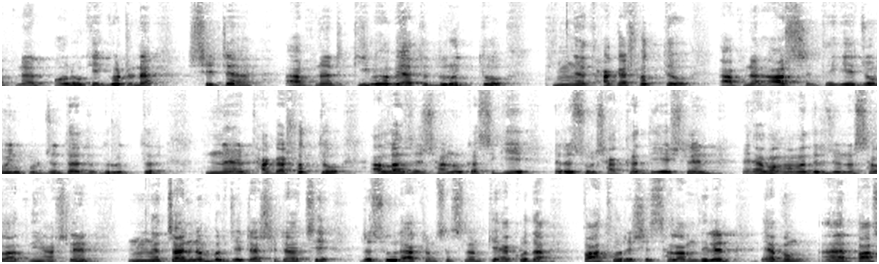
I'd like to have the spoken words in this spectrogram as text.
আপনার অলৌকিক ঘটনা। সেটা আপনার কীভাবে এত দূরত্ব থাকা সত্ত্বেও, আপনার আর্শ থেকে জমিন পর্যন্ত এত দূরত্ব থাকা সত্ত্বেও আল্লাহ শানুর কাছে গিয়ে রসুল সাক্ষাৎ দিয়ে আসলেন এবং আমাদের জন্য সালাত নিয়ে আসলেন। চার নম্বর যেটা, সেটা হচ্ছে রসুল আকরম সাল্লামকে একদা পাথর এসে সালাম দিলেন এবং পাঁচ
